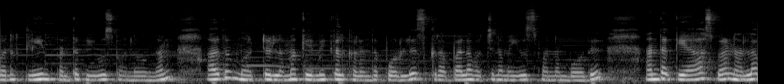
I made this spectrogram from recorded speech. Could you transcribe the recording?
பண்ணி க்ளீன் பண்ணுறதுக்கு யூஸ் பண்ணுவோங்க. அது மட்டும் இல்லாமல் கெமிக்கல் கலந்த பொருள் ஸ்க்ரப்பெல்லாம் வச்சு நம்ம யூஸ் பண்ணும்போது அந்த கேஸ் பண்ண நல்லா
